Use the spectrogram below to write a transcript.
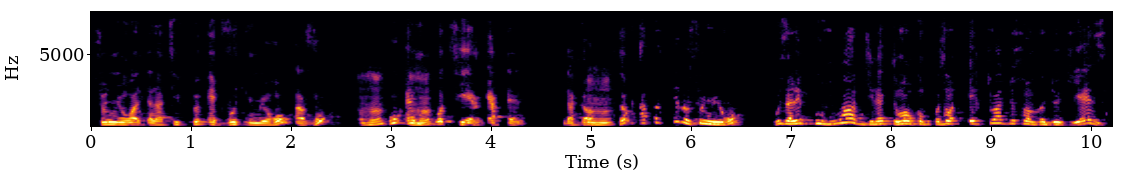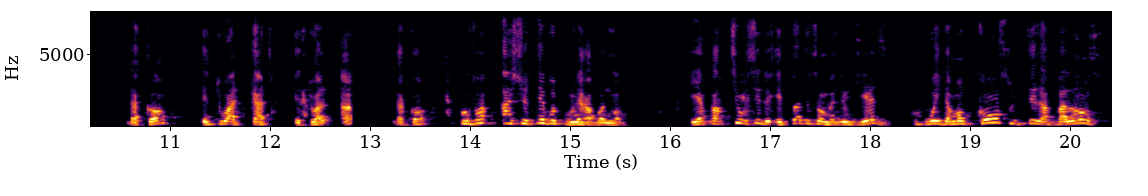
Ce numéro alternatif peut être votre numéro à vous mhm. ou un mhm. numéro tiers RTL. D'accord? Mhm. Donc, à partir de ce numéro, vous allez pouvoir directement en composant étoile 222 dièse, d'accord? Étoile 4, étoile 1, d'accord? Pouvoir acheter votre premier abonnement. Et à partir aussi de étoile 222 dièse, vous pouvez également consulter la balance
